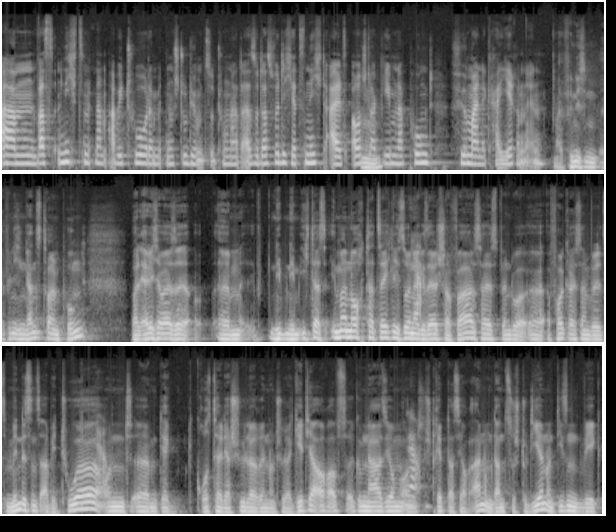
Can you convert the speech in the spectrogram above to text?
ähm, was nichts mit einem Abitur oder mit einem Studium zu tun hat. Also das würde ich jetzt nicht als ausschlaggebender mhm. Punkt für meine Karriere nennen. Finde ich, find ich einen ganz tollen Punkt. Weil ehrlicherweise ähm, nehme nehm ich das immer noch tatsächlich so in ja. der Gesellschaft wahr. Das heißt, wenn du äh, erfolgreich sein willst, mindestens Abitur ja. und ähm, der Großteil der Schülerinnen und Schüler geht ja auch aufs Gymnasium und ja. strebt das ja auch an, um dann zu studieren und diesen Weg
